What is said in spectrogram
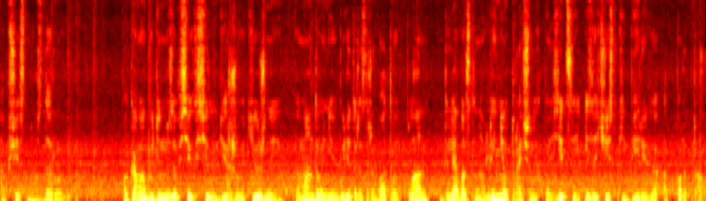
общественного здоровья. Пока мы будем изо всех сил удерживать южные, командование будет разрабатывать план для восстановления утраченных позиций и зачистки берега от портала.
